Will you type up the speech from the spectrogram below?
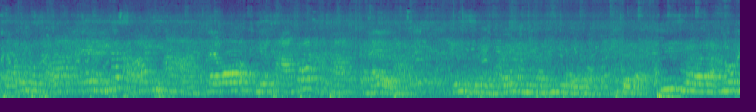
สัตววิทยาคนบอกว่าในอันนี้ถ้าสามารถกินอาหารแล้วก็เลี้ยงช้างก็อาหารช้างกันได้เลยค่ะซึ่งสิ่งที่ผมได้ทำในครั้งที่แล้วค่ะเจอแบบที่ชัวร์แบบที่ว่าไม่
